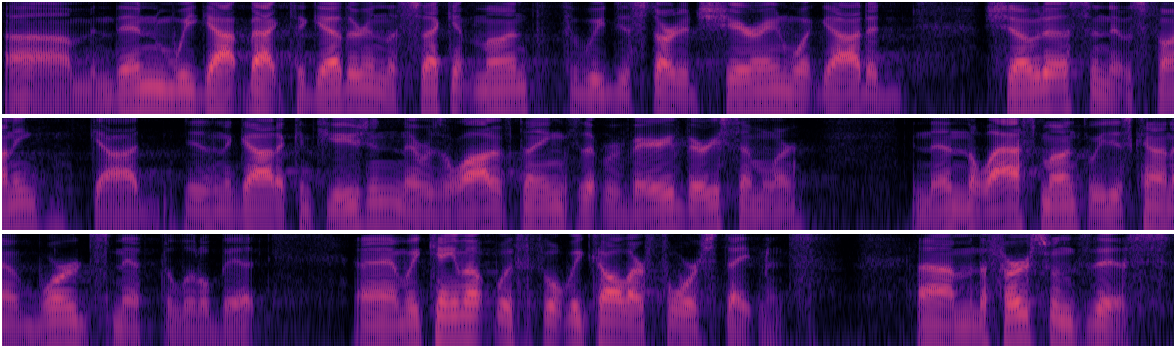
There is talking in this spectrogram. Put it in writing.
Um, and then we got back together in the second month. We just started sharing what God had showed us, and it was funny. God isn't a God of confusion. There was a lot of things that were very, very similar. And then the last month, we just kind of wordsmithed a little bit. And we came up with what we call our four statements. Um, the first one's this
